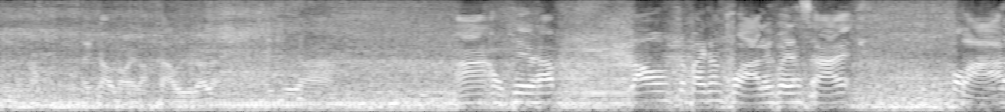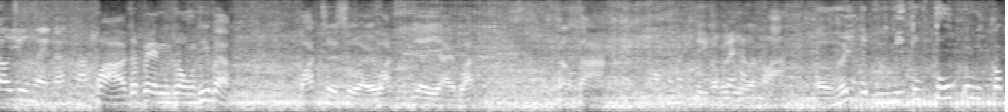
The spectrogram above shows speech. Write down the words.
นี่นะครับไม่เก่าหน่อยหรอกเก่าอยู่แล้วแหละอยุธยา อ่าโอเคครับ เราจะไปทางขวาหรือไปทางซ้าย ขวา เราอยู่ไหนนะคะขวาจะเป็นตรงที่แบบวัดสวยๆ วัดใหญ่ ๆ วัดต่างๆที่เขาไปไปดูทางขวาเออเฮ้ยมีตุ๊กๆมีกบ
